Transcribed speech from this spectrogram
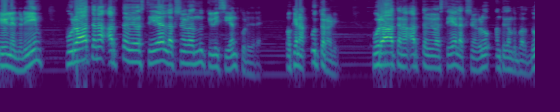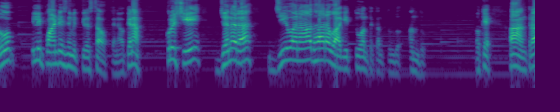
ಏಳನೇ ನೋಡಿ. ಪುರಾತನ ಅರ್ಥವ್ಯವಸ್ಥೆಯ ಲಕ್ಷಣಗಳನ್ನು ತಿಳಿಸಿ ಅಂತ ಕೊಡಿದರೆ ಓಕೆನಾ ಉತ್ತರ ನೋಡಿ. ಪುರಾತನ ಅರ್ಥವ್ಯವಸ್ಥೆಯ ಲಕ್ಷಣಗಳು ಅಂತಕ್ಕಂಥ ಬರೆದು ಇಲ್ಲಿ ಪಾಯಿಂಟೇಜ್ ನಿಮಗೆ ತಿಳಿಸ್ತಾ ಹೋಗ್ತೇನೆ. ಓಕೆನಾ ಕೃಷಿ ಜನರ ಜೀವನಾಧಾರವಾಗಿತ್ತು ಅಂತಕ್ಕಂಥದ್ದು ಅಂದು. ಓಕೆ ಆ ನಂತರ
